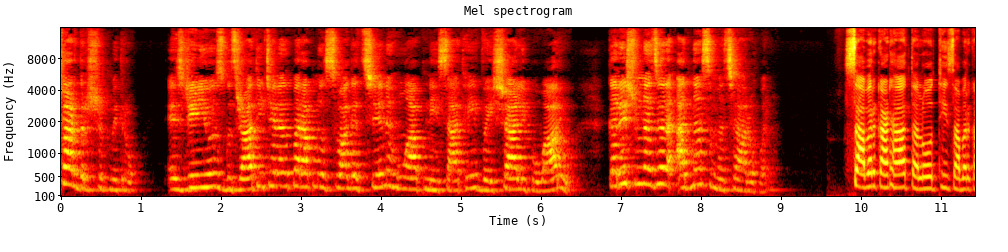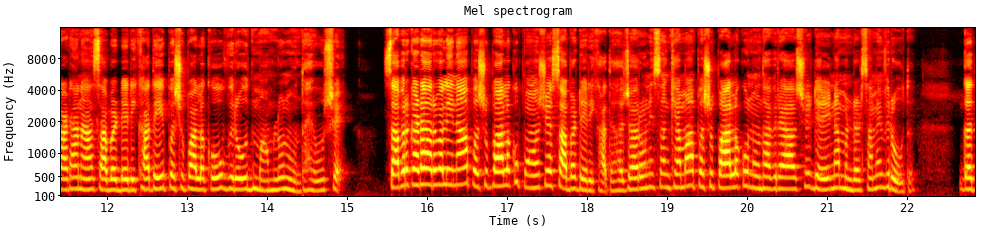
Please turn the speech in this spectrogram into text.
નમસ્કાર દર્શક મિત્રો. એસડી ન્યૂઝ ગુજરાતી ચેનલ પર આપનું સ્વાગત છે અને હું આપની સાથે વૈશાલી પુવારુ. કરીશું નજર આજના સમાચારો પર. સાબરકાંઠા તલોદથી સાબરકાંઠાના સાબરડેરી ખાતે પશુપાલકો વિરોધ મામલો નોંધાયો છે. સાબરકાંઠા અરવલ્લીના પશુપાલકો પહોંચ્યા સાબરડેરી ખાતે. હજારોની સંખ્યામાં પશુપાલકો નોંધાવી રહ્યા છે ડેરીના મંડળ સામે વિરોધ. ગત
